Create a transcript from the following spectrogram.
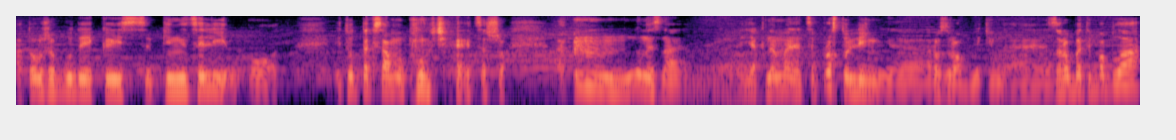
а то вже буде якийсь пініцилін. От. І тут так само виходить, що ну не знаю, як на мене, це просто лінь е, розробників. Е, Заробити бабла,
